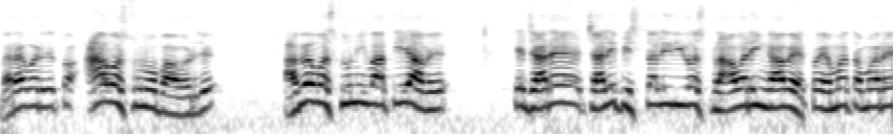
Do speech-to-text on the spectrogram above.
બરાબર છે? તો આ વસ્તુનો પાવર છે. હવે વસ્તુની વાત એ આવે કે જ્યારે ચાલી પિસ્તાલીસ દિવસ ફ્લાવરિંગ આવે, તો એમાં તમારે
